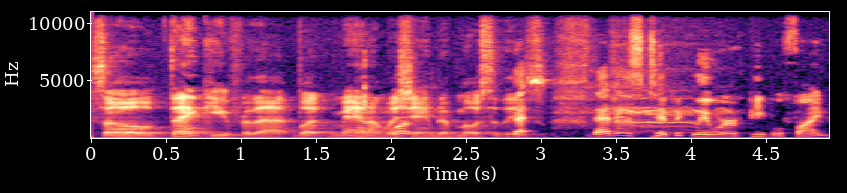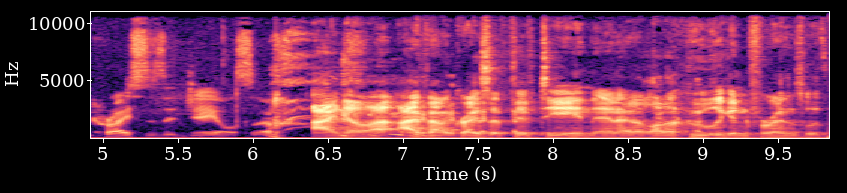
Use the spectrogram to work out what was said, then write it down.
So thank you for that. But man, I'm Well, ashamed of most of That these. that is typically where people find Christ is at jail. So I know. I, I found Christ at 15 and had a lot of hooligan friends with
